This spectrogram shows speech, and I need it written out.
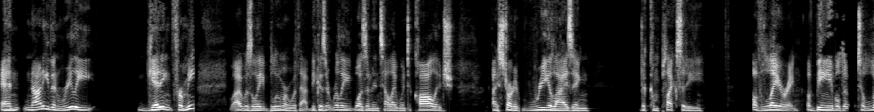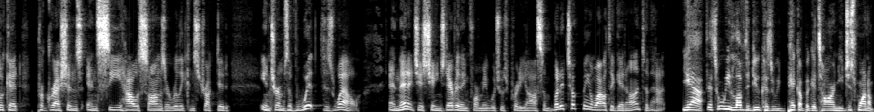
and not even really getting for me i was a late bloomer with that because it really wasn't until i went to college i started realizing the complexity of layering of being able to, to look at progressions and see how songs are really constructed in terms of width as well. And then it just changed everything for me which was pretty awesome. But it took me a while to get onto that. Yeah, that's what we love to do because we pick up a guitar and you just want to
